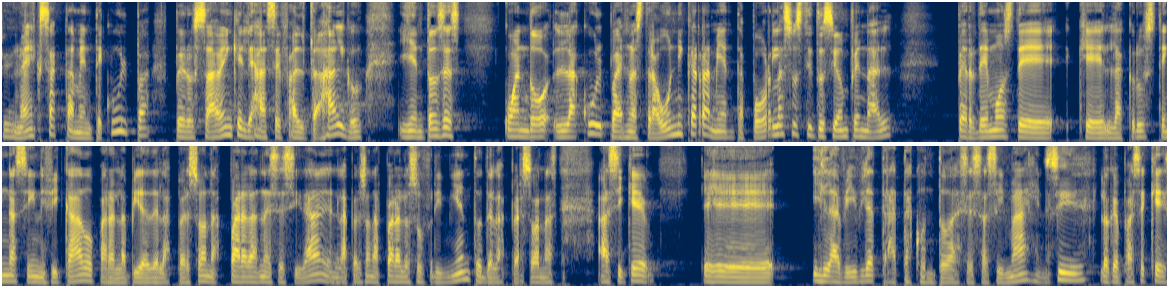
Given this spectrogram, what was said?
No es exactamente culpa, pero saben que les hace falta algo. Y entonces, cuando la culpa es nuestra única herramienta por la sustitución penal, perdemos de que la cruz tenga significado para la vida de las personas, para las necesidades de las personas, para los sufrimientos de las personas. Así que eh, y la Biblia trata con todas esas imágenes. Sí. Lo que pasa es que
